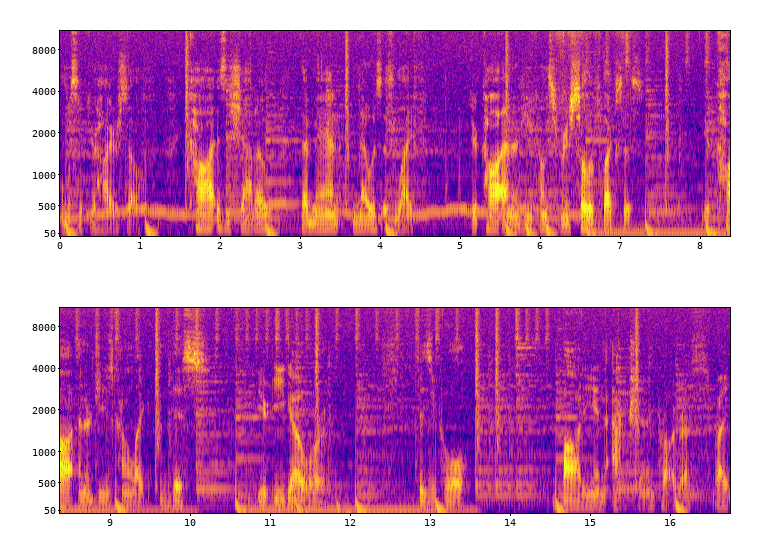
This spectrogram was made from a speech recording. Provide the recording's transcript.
almost like your higher self. Ka is the shadow that man knows as life. Your Ka energy comes from your solar plexus. Your Ka energy is kind of like this, your ego or physical body in action and progress, right?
